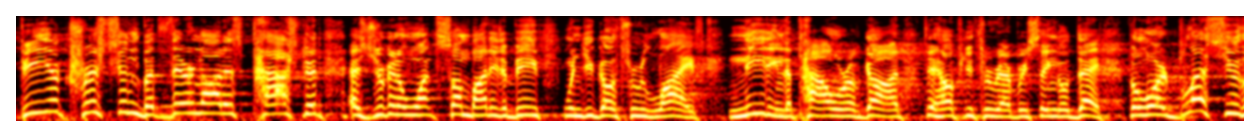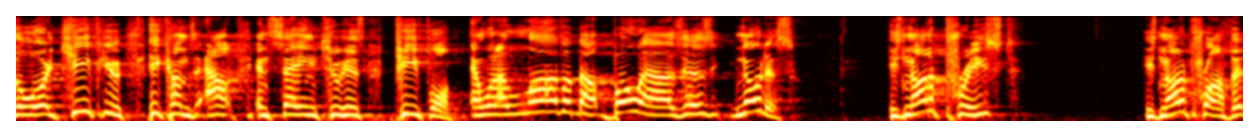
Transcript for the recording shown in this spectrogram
be a Christian, but they're not as passionate as you're gonna want somebody to be when you go through life, needing the power of God to help you through every single day. The Lord bless you, the Lord keep you. He comes out and saying to his people. And what I love about Boaz is notice, he's not a priest, he's not a prophet.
